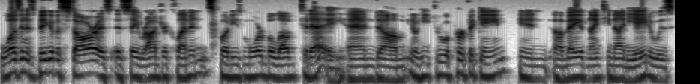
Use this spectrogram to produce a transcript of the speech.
wasn't as big of a star as, as say Roger Clemens, but he's more beloved today. And um, you know, he threw a perfect game in uh, May of 1998. It was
